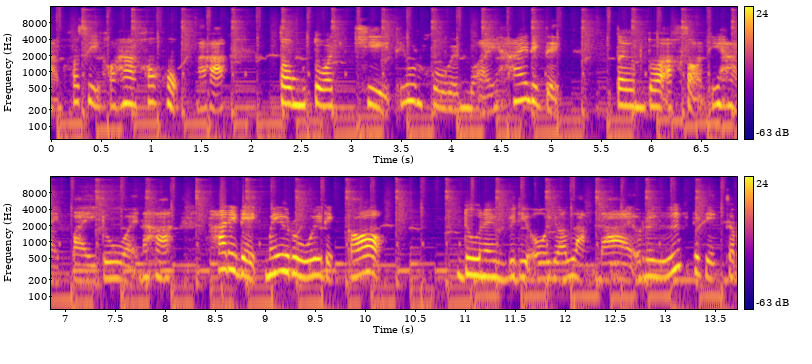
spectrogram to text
3 ข้อ 4 ข้อ 5 ข้อ 6 นะคะ ตรงตัวขีดที่คุณครูเว้นไว้ให้เด็กๆ เติมตัวอักษรที่หายไปด้วยนะคะ ถ้าเด็กๆไม่รู้เด็กๆก็ ดูในวิดีโอย้อนหลังได้ หรือเด็กๆจะ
